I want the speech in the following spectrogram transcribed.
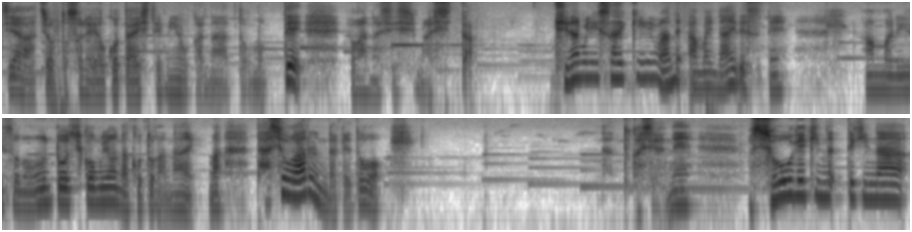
じゃあちょっとそれお答えしてみようかなと思ってお話ししました。ちなみに最近はねあんまりないですね。あんまりそのうんと落ち込むようなことがない。まあ多少あるんだけどなんていうかしらね衝撃的な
